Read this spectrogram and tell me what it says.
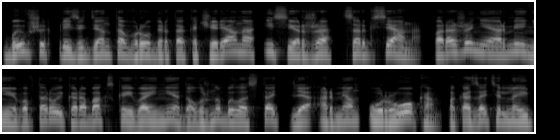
бывших президентов Роберта Кочеряна и Сержа Сарксяна. Поражение Армении во Второй Карабахской войне должно было стать для армян уроком, показательной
